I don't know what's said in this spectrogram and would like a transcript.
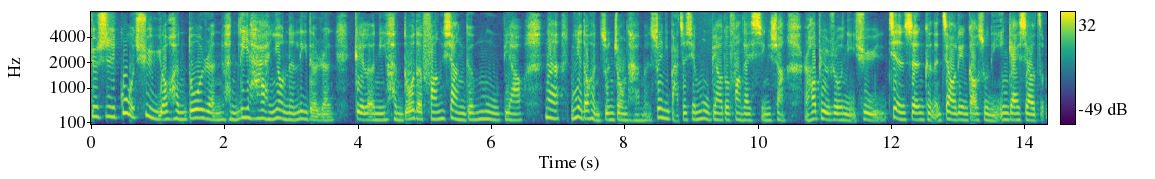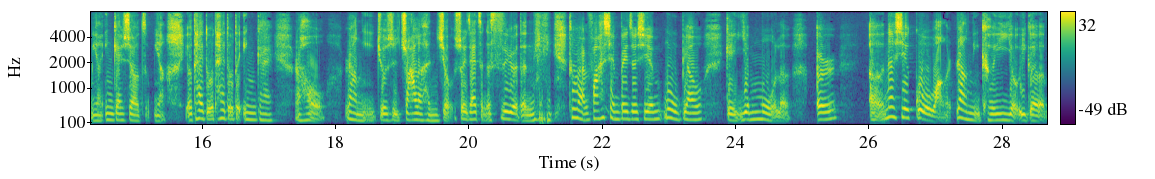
就是过去有很多人很厉害、很有能力的人，给了你很多的方向跟目标，那你也都很尊重他们，所以你把这些目标都放在心上。然后，譬如说你去健身，可能教练告诉你应该是要怎么样，应该是要怎么样，有太多太多的应该，然后。让你就是抓了很久，所以在整个四月的你，突然发现被这些目标给淹没了，而呃那些过往让你可以有一个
